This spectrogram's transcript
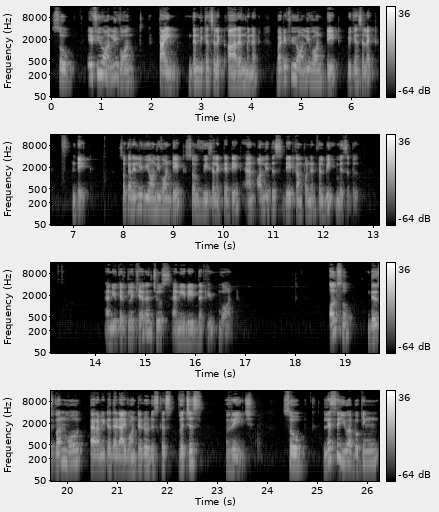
So if you only want time, then we can select hour and minute. But if you only want date, we can select date. So currently we only want date. So we selected date and only this date component will be visible and you can click here and choose any date that you want. Also, there's one more parameter that I wanted to discuss, which is range. So let's say you are booking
